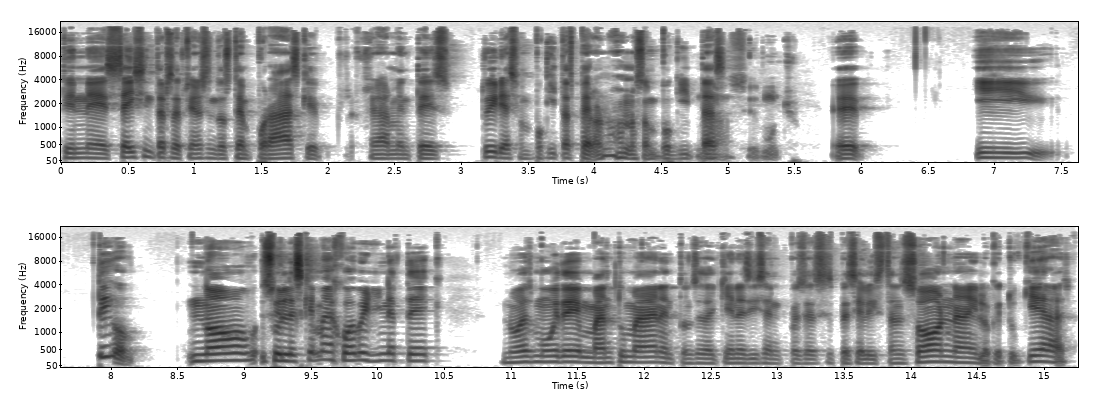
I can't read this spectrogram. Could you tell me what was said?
Tiene seis intercepciones en dos temporadas, que realmente es, tú dirías son poquitas, pero no, no son poquitas. No, sí es mucho. Eh, y digo, no, su esquema de juego de Virginia Tech no es muy de man to man, entonces hay quienes dicen, pues es especialista en zona y lo que tú quieras.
